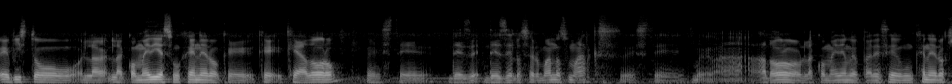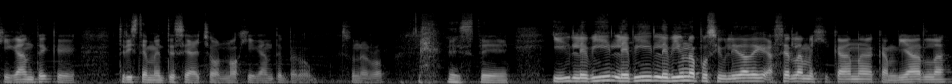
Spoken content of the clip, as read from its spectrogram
he visto, la, comedia es un género que, que adoro este, desde, desde, los hermanos Marx. Este, adoro la comedia, me parece un género gigante que tristemente se ha hecho no gigante, pero es un error. Este, y le vi, le, vi, le vi una posibilidad de hacerla mexicana, cambiarla,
